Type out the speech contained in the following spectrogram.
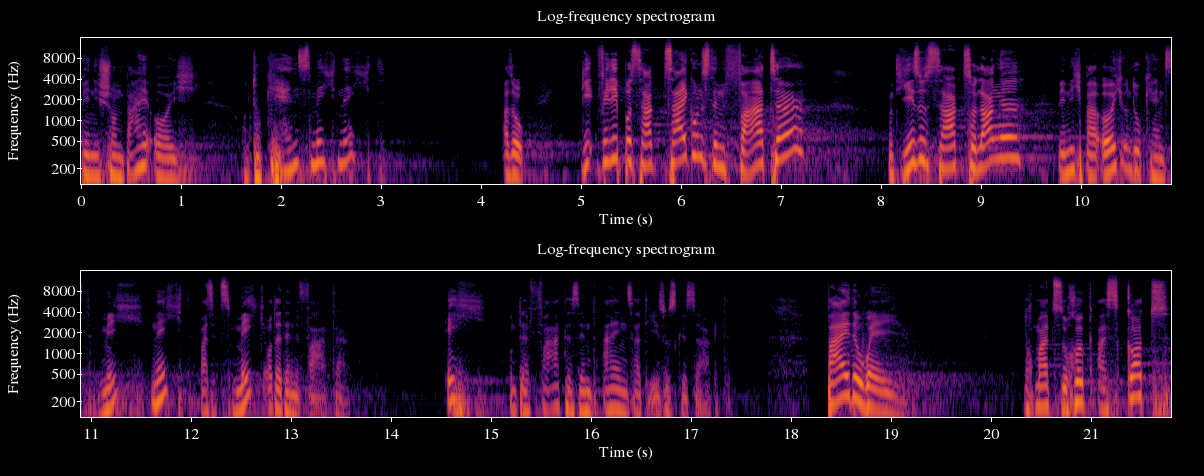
bin ich schon bei euch und du kennst mich nicht? Also Philippus sagt, zeig uns den Vater. Und Jesus sagt, solange bin ich bei euch und du kennst mich nicht. Was jetzt mich oder den Vater? Ich und der Vater sind eins, hat Jesus gesagt. By the way, nochmal zurück, als Gott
